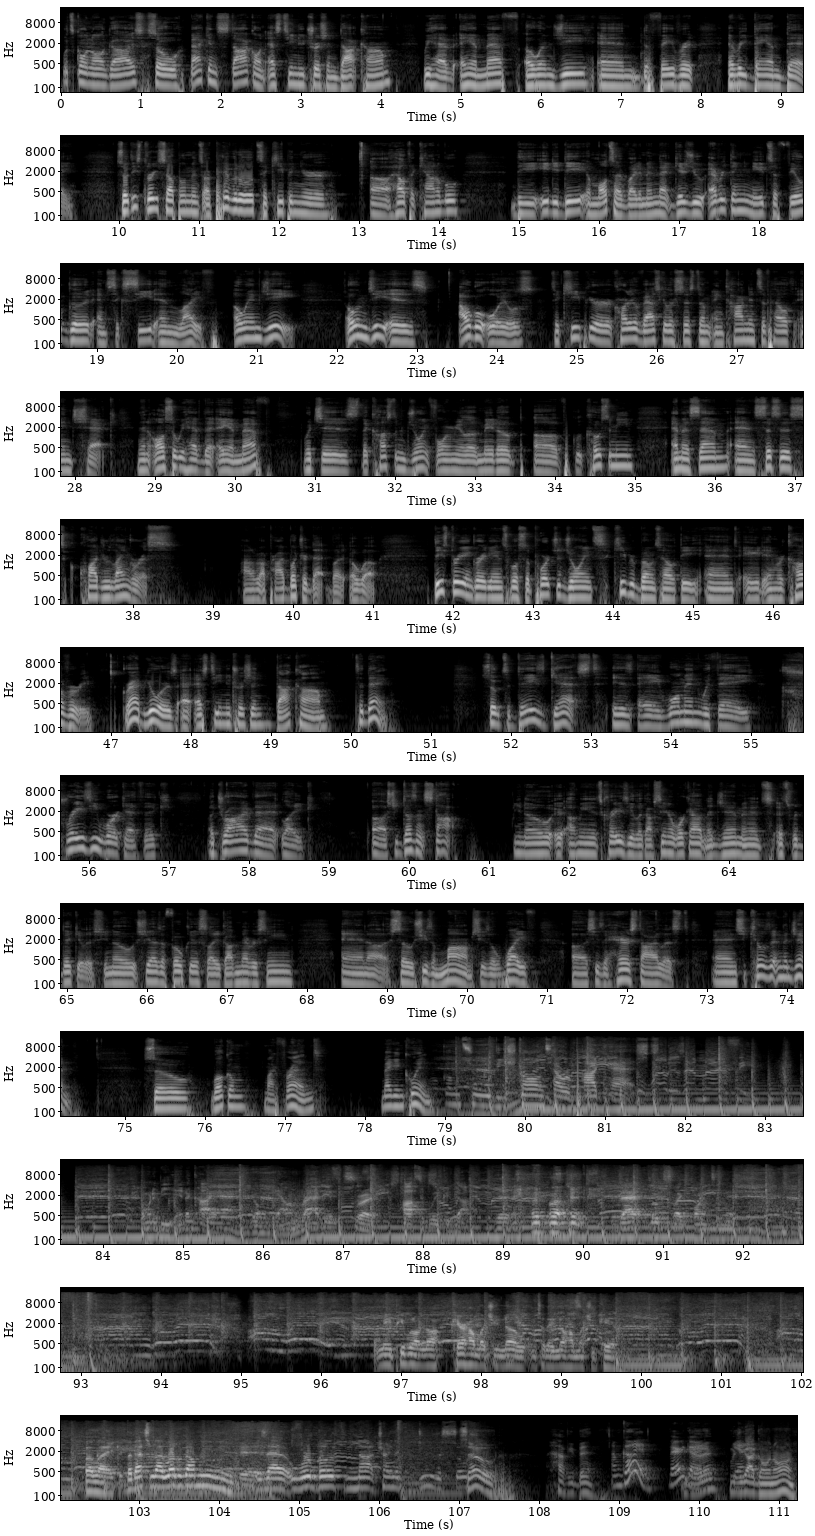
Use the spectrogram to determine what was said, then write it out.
What's going on, guys? So, back in stock on stnutrition.com, we have AMF, OMG, and the favorite Every Damn Day. So, these three supplements are pivotal to keeping your uh, health accountable. The EDD, a multivitamin that gives you everything you need to feel good and succeed in life. OMG. OMG is algal oils to keep your cardiovascular system and cognitive health in check. Then also we have the AMF, which is the custom joint formula made up of glucosamine, MSM, and Cissus quadrilangulis. I, I probably butchered that, but oh well. These three ingredients will support your joints, keep your bones healthy, and aid in recovery. Grab yours at stnutrition.com today. So today's guest is a woman with a crazy work ethic, a drive that like uh, she doesn't stop. You know, it, I mean, it's crazy. Like I've seen her work out in the gym, and it's it's ridiculous. You know, she has a focus like I've never seen, and uh, so she's a mom, she's a wife, uh, she's a hairstylist, and she kills it in the gym. So welcome, my friend, Meghan Quinn. Welcome to the Strong Tower Podcast. I want to be in a kayak going down rapids. Right. Possibly could die. Yeah. that looks like fun to me. I mean, people don't know care how much you know until they know how much you care. But like, but that's what I love about me and you is that we're both not trying to do the social. So, How have you been? I'm good. Very good. good. What Yeah. you got going on?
